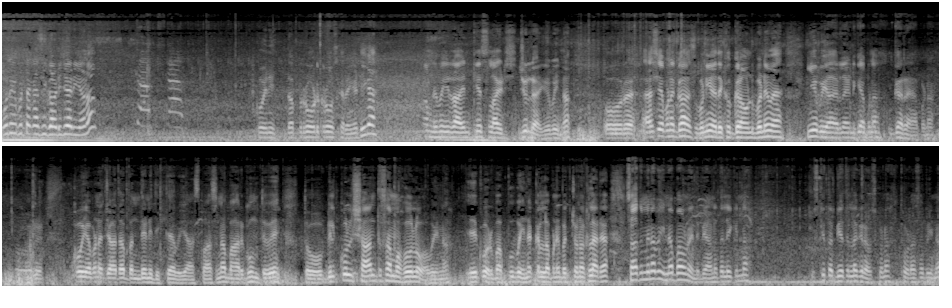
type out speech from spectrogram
वो देख बेटा कैसी गाड़ी जा रही है ना? कोई नहीं तब रोड क्रॉस करेंगे ठीक है? हमने भाई रायन के स्लाइड्स झूल गए भाई ना। और ऐसे अपना घास बनी है देखो ग्राउंड बने हुए हैं। ये भाई आयरलैंड के अपना घर है अपना। और कोई अपना ज़्यादा बंदे नहीं दिखते हैं भैया आसपास ना, बाहर घूमते हुए। तो बिल्कुल शांत सा माहौल हो भाई ना। एक और बापू भाई ना कल अपने बच्चों ने खिला रहा। साथ में ना भाई ना भावने ने बयाना था लेकिन ना उसकी तबीयत लग रहा है उसको ना, थोड़ा सा भाई ना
